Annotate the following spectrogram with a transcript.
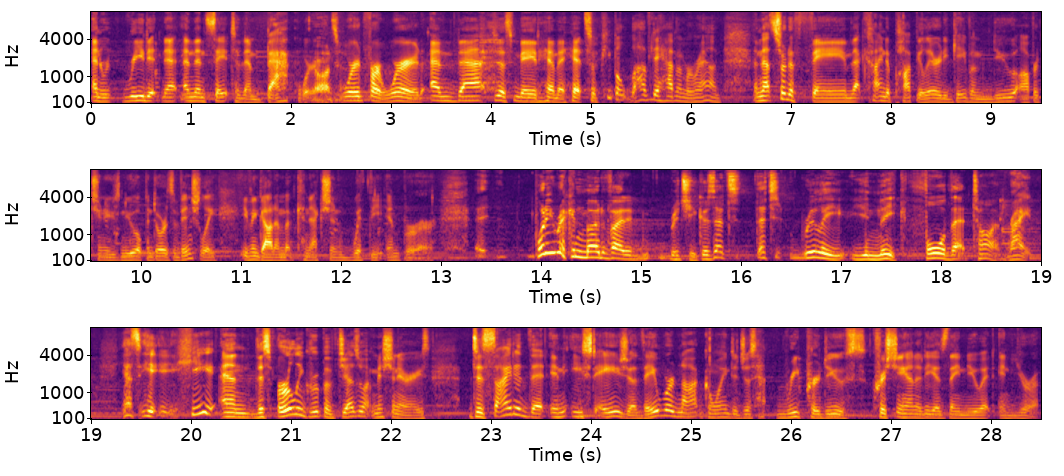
and read it and then say it to them backwards, word for word, and that just made him a hit. So people loved to have him around, and that sort of fame, that kind of popularity, gave him new opportunities, new open doors. Eventually, even got him a connection with the emperor. Uh, what do you reckon motivated Ricci? Because that's that's really unique for that time. Right. Yes, he, and this early group of Jesuit missionaries decided that in East Asia they were not going to just reproduce Christianity as they knew it in Europe.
